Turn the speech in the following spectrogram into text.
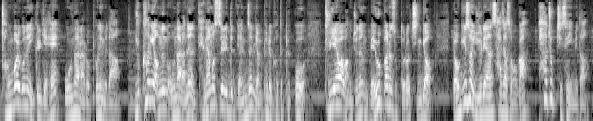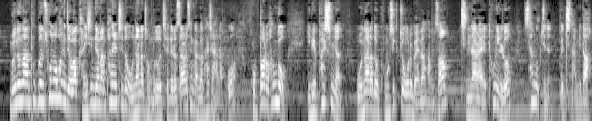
정벌군을 이끌게 해 오나라로 보냅니다. 육항이 없는 오나라는 대나무 쓸리듯 연전 연패를 거듭했고 두예와 왕준은 매우 빠른 속도로 진격. 여기서 유래한 사자성어가 파죽지세입니다. 무능한 폭군 손호 황제와 간신들만 판을 치던 오나라 정부도 제대로 싸울 생각은 하지 않았고 곧바로 항복 280년 오나라도 공식적으로 멸망하면서 진나라의 통일로 삼국지는 끝이 납니다.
